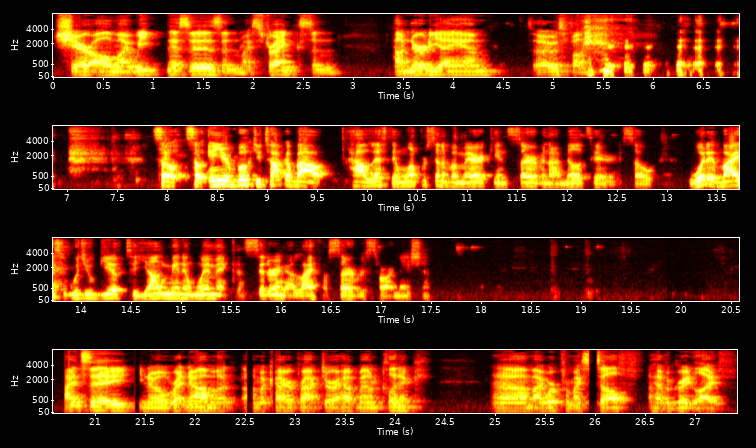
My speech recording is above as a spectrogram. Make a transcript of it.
share all my weaknesses and my strengths and how nerdy I am. So it was fun. so, so in your book, you talk about how less than 1% of Americans serve in our military. So what advice would you give to young men and women considering a life of service to our nation? I'd say, you know, right now I'm a, I'm a chiropractor. I have my own clinic. Um, I work for myself. I have a great life,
